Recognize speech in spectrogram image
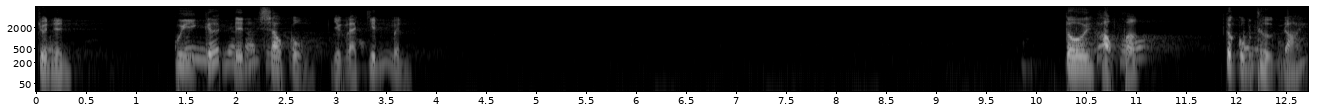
Cho nên quy kết đến sau cùng vẫn là chính mình. Tôi học phật. tôi cũng thường nói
